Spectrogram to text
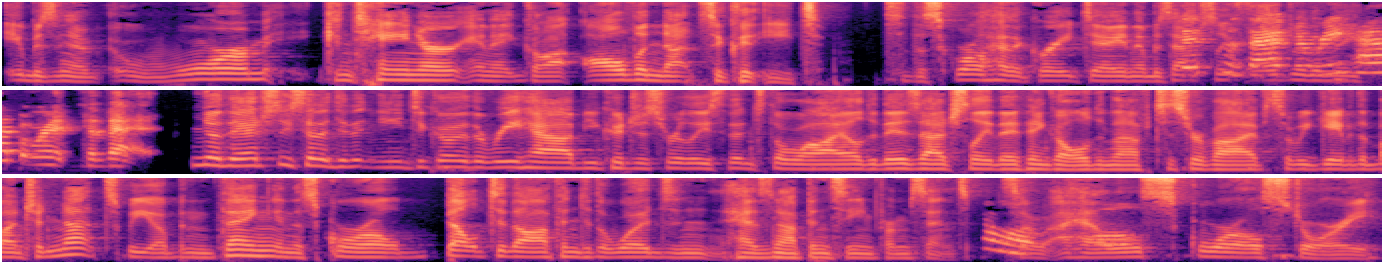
it was in a warm container, and it got all the nuts it could eat. So the squirrel had a great day, and it was actually this actually was at the than me. rehab or at the vet? No, they actually said it didn't need to go to the rehab. You could just release it into the wild. It is actually, they think, old enough to survive. So we gave it a bunch of nuts. We opened the thing, and the squirrel belted off into the woods and has not been seen from since. Oh. So I had a little squirrel story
